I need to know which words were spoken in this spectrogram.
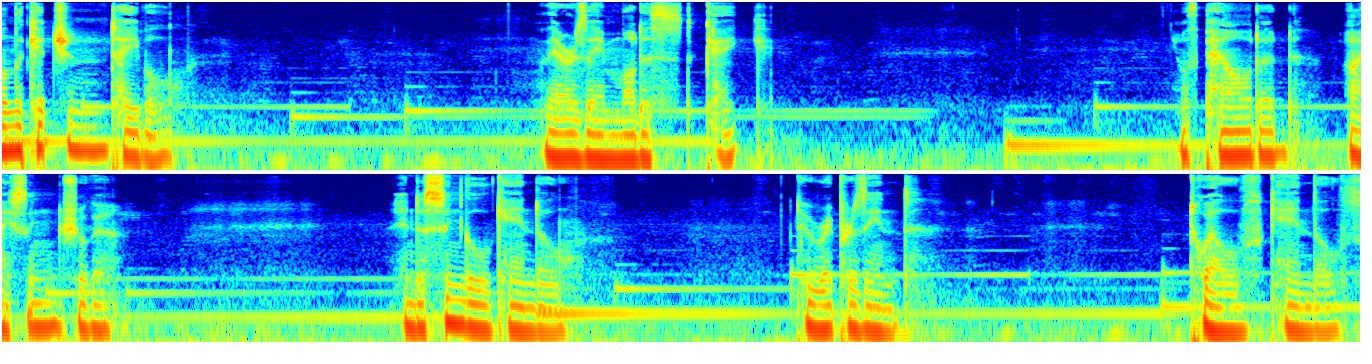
On the kitchen table, there is a modest cake with powdered icing sugar and a single candle to represent 12 candles.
